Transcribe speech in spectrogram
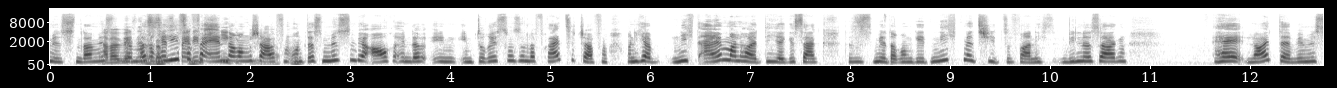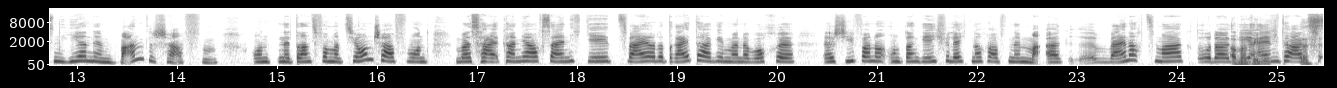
müssen. Da müssen aber wir, wir massive Veränderungen schaffen. Und das müssen wir auch in der, in, im Tourismus und der Freizeit schaffen. Und ich habe nicht einmal heute hier gesagt, dass es mir darum geht, nicht mehr Ski zu fahren. Ich will nur sagen, hey Leute, wir müssen hier einen Wandel schaffen und eine Transformation schaffen. Und es kann ja auch sein, ich gehe zwei oder drei Tage in meiner Woche äh, Skifahren und dann gehe ich vielleicht noch auf einen Ma äh, Weihnachtsmarkt oder Aber gehe einen Tag das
